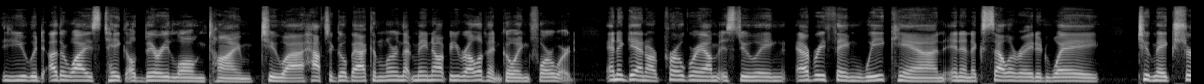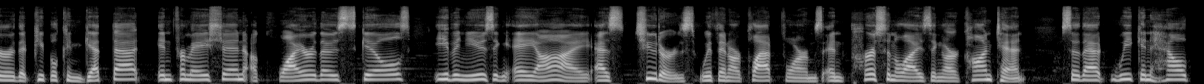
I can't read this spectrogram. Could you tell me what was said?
you would otherwise take a very long time to uh, have to go back and learn that may not be relevant going forward. And again, our program is doing everything we can in an accelerated way to make sure that people can get that information, acquire those skills, even using AI as tutors within our platforms and personalizing our content so that we can help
